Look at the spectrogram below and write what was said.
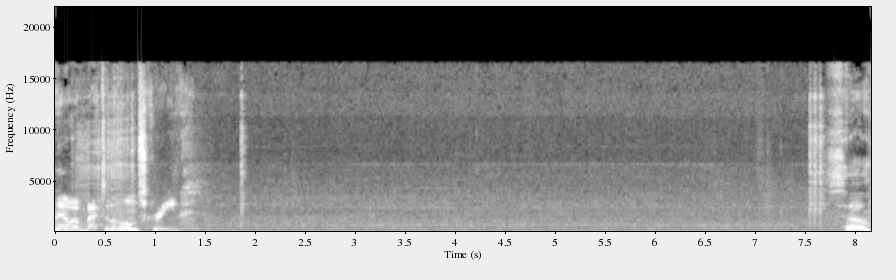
now I'm back to the home screen. So,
